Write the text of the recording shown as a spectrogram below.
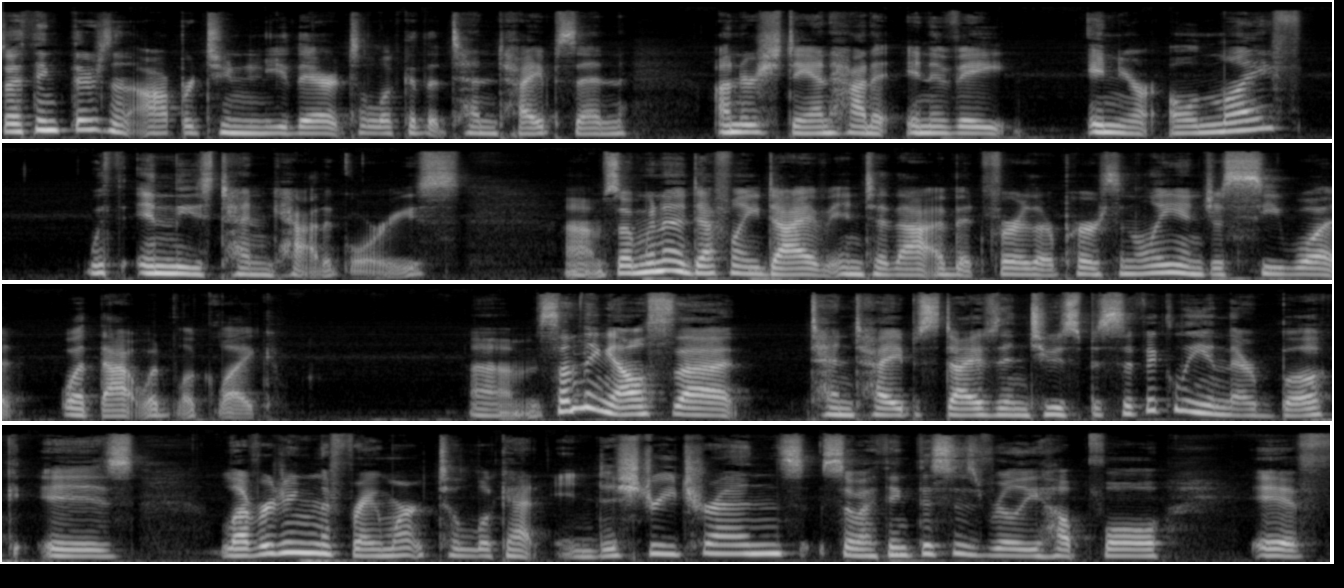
So I think there's an opportunity there to look at the 10 types and understand how to innovate in your own life within these 10 categories. Um, so I'm going to definitely dive into that a bit further personally and just see what what that would look like. Um, something else that 10 Types dives into specifically in their book is leveraging the framework to look at industry trends. So I think this is really helpful if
